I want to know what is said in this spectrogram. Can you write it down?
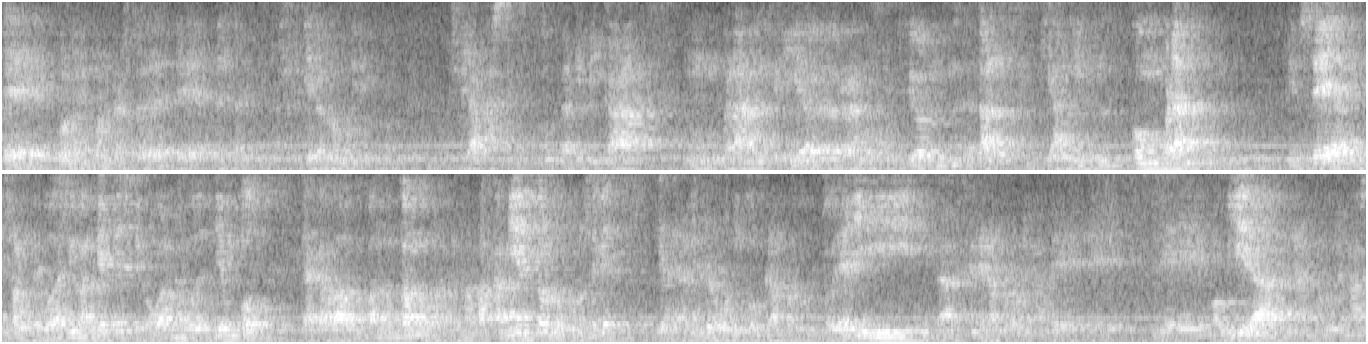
eh, con, el, resto de, de, de lo muy Eso ya pasa. La típica um, gran alquería, gran construcción tal, que alguien compra, piense, hace un salón de bodas y banquetes, que luego al cabo del tiempo que acaba ocupando un campo para hacer un aparcamiento, luego no sé qué, y realmente luego ni compran producto de allí, y tal, generan problemas problemas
